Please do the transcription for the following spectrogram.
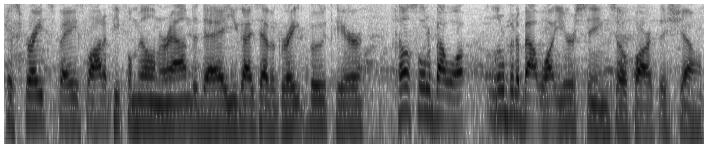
this great space. A lot of people milling around today. You guys have a great booth here. Tell us a little about what, a little bit about what you're seeing so far at this show.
